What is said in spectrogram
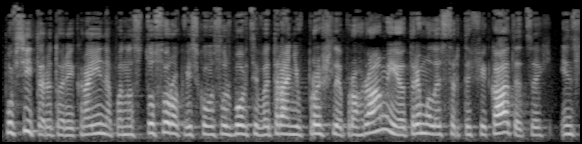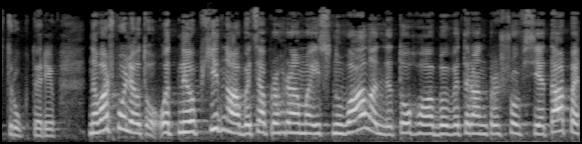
по всій території країни понад 140 військовослужбовців ветеранів пройшли програми і отримали сертифікати цих інструкторів. На ваш погляд, от, необхідно, аби ця програма існувала для того, аби ветеран пройшов всі етапи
